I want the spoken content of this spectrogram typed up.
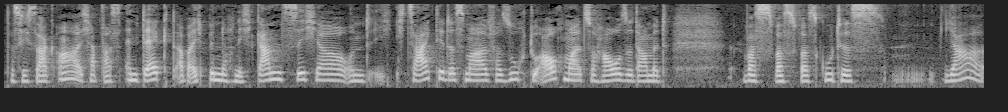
dass ich sage, ah, ich habe was entdeckt, aber ich bin noch nicht ganz sicher und ich, ich zeig dir das mal, versuch du auch mal zu Hause damit was, was, was Gutes, ja,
